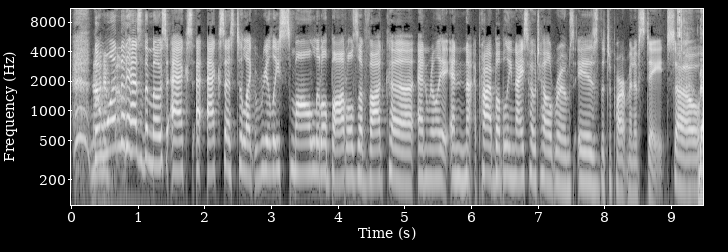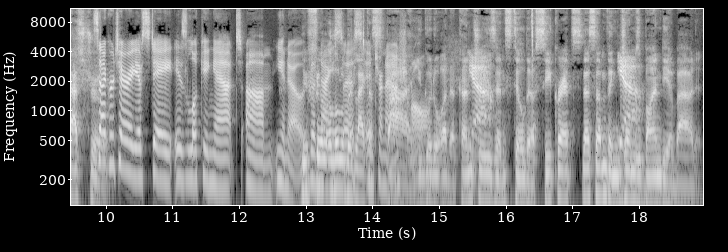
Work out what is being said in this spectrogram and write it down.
The one them. that has the most ac- access to like really small little bottles of vodka and really and ni- probably nice hotel rooms is the Department of State. So That's true. Secretary of State is looking at, um, you know, You the feel a nicest little bit like a spy. international. You go to other countries and steal their secrets. There's something Yeah. James Bondy about it.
